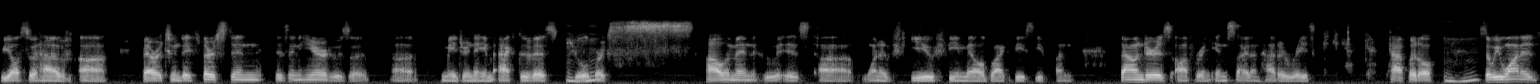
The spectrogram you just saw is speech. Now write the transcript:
We also have uh, Baratunde Thurston is in here, who's a, a major name activist. mm hmm Solomon, who is uh, one of few female Black VC fund founders, offering insight on how to raise c- capital. Mm-hmm. So we wanted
